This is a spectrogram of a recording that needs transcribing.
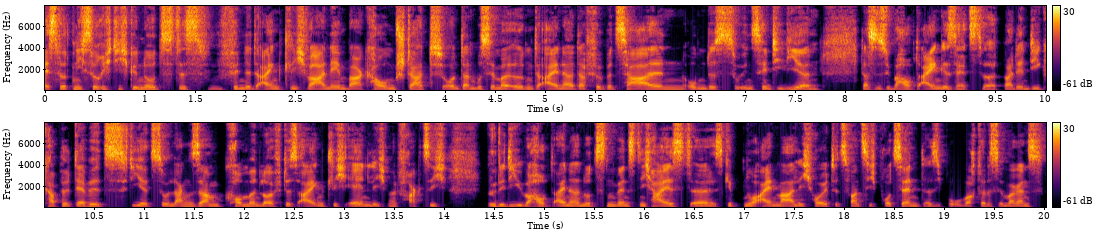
es wird nicht so richtig genutzt. Es findet eigentlich wahrnehmbar kaum statt. Und dann muss immer irgendeiner dafür bezahlen, um das zu incentivieren, dass es überhaupt eingesetzt wird. Bei den Decoupled Debits, die jetzt so langsam kommen, läuft es eigentlich ähnlich. Man fragt sich, würde die überhaupt einer nutzen, wenn es nicht heißt, äh, es gibt nur einmalig heute 20 Prozent? Also ich beobachte das immer ganz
